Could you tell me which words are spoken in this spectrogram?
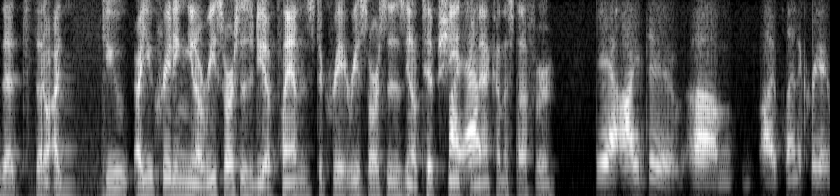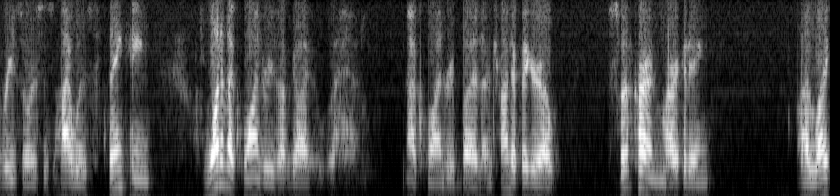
that, that I do you are you creating you know resources? Or do you have plans to create resources you know tip sheets and that kind of stuff or? Yeah i do. Um, i plan to create resources. I was thinking one of the quandaries i've got not quandary but i'm trying to figure out swift current marketing i like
